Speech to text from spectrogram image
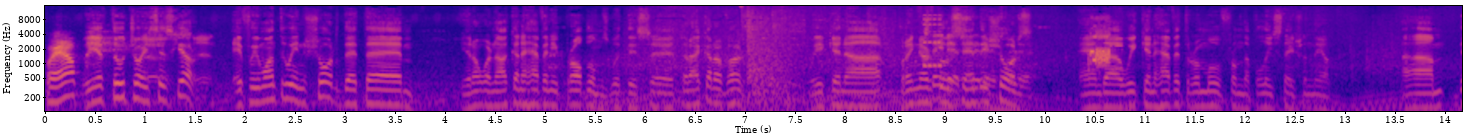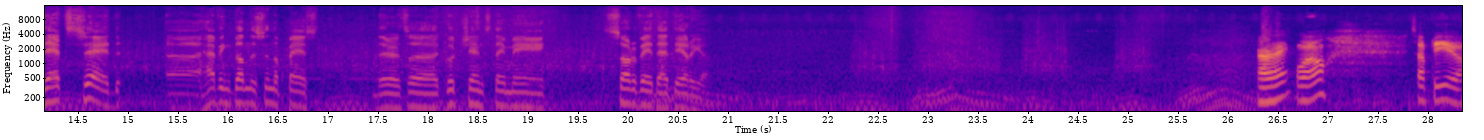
Well, We have two choices Oh, here. If we want to ensure that, um, you know, we're not going to have any problems with this uh, tracker of hers, we can uh, bring her Stay to there, Sandy there, Shores, and uh, we can have it removed from the police station there. Um, that said, uh, having done this in the past, there's a good chance they may survey that area. all right. Well, it's up to you.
